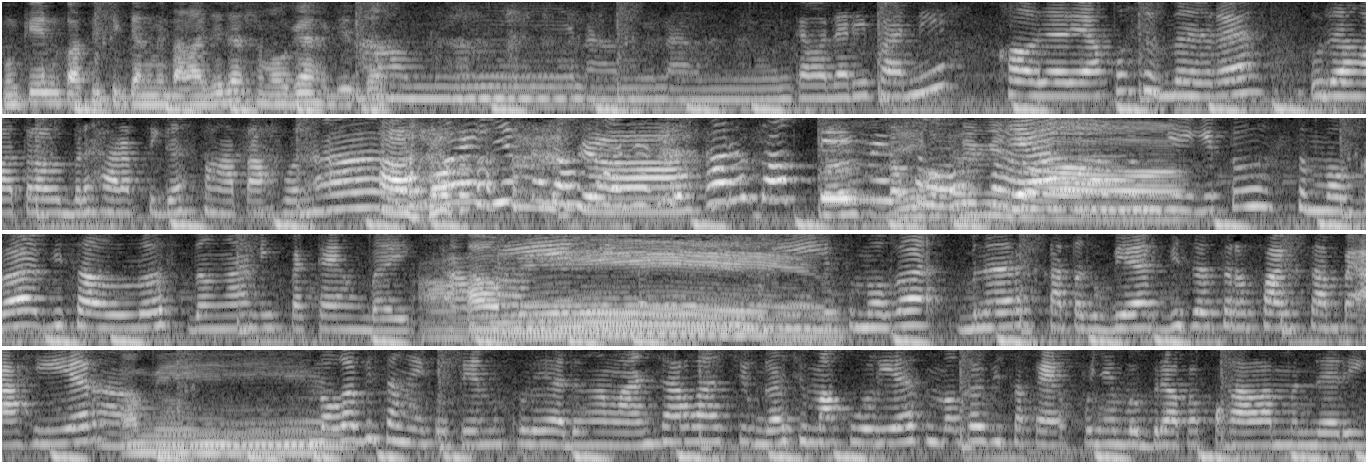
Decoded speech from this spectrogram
mungkin kuat fisik dan mental aja dan semoga gitu. Amin, amin, amin. kalau dari Fani Kalau dari aku sebenarnya udah nggak terlalu berharap tiga setengah tahun. ah gitu dong Ya. Harus optimis Harus loh. Ya, walaupun kayak gitu, semoga bisa lulus dengan IPK yang baik. Amin. Yang tinggi. Semoga benar kata Gebiar bisa survive sampai akhir. Amin. Semoga bisa ngikutin kuliah dengan lancar lah, nggak cuma kuliah, semoga bisa kayak punya beberapa pengalaman dari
